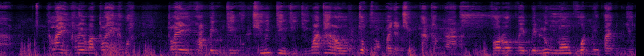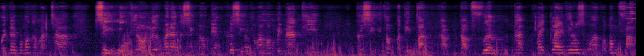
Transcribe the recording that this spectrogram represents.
าใกล้เขาเรียกว่าใกล้เลยวะ ใกล้ความเป็นจริงของชีวิตจริงจริงๆว่าถ้าเราจบออกไปจากชีวิตการทำงานอะพอเราไปเป็นลูกน้องคนหรือไปอยู่ไปใต้ผู้บังคับบัญชา สิ่งหนึ่งที่เราเลือกไม่ได้คือสิ่งเหล่านี้คือสิ่งที่ว่ามันเป็นหน้าที่ คือสิ่งที่ต้องปฏิบัติกับกับเฟืองใกล้ๆที่รู้สึกว่าเราต้องฟัง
